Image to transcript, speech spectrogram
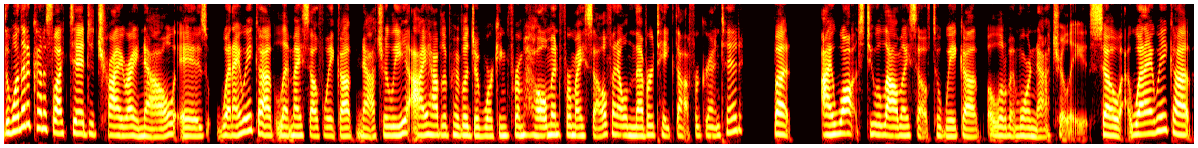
The one that I've kind of selected to try right now is when I wake up, let myself wake up naturally. I have the privilege of working from home and for myself, and I will never take that for granted. But I want to allow myself to wake up a little bit more naturally. So uh, when I wake up,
